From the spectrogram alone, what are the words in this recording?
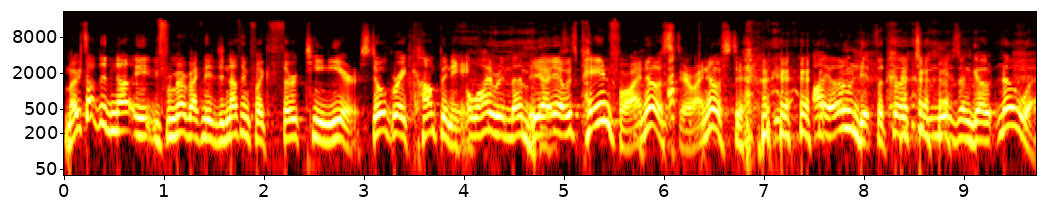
Microsoft did nothing. If you remember back then, they did nothing for like 13 years. Still a great company. Oh, I remember. Yeah, it. yeah, it was painful. I know, Stu. I know, Stu. I owned it for 13 years and go nowhere.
